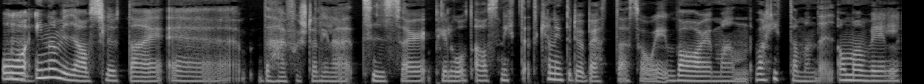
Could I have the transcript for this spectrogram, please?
Och mm. innan vi avslutar eh, det här första lilla teaser-pilotavsnittet, kan inte du berätta Zoe, var, man, var hittar man dig? Om man vill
